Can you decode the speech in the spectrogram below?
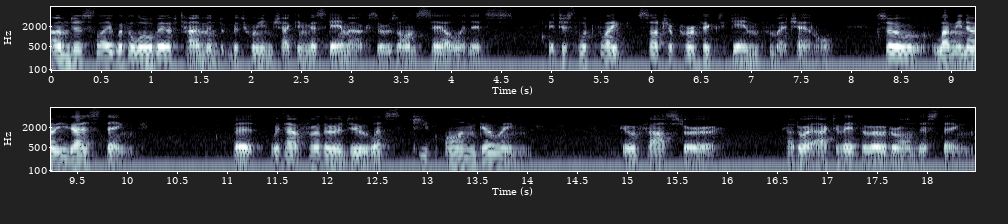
I'm just like with a little bit of time in between checking this game out because it was on sale and it's it just looked like such a perfect game for my channel. So let me know what you guys think. But without further ado, let's keep on going. Go faster. How do I activate the rotor on this thing?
